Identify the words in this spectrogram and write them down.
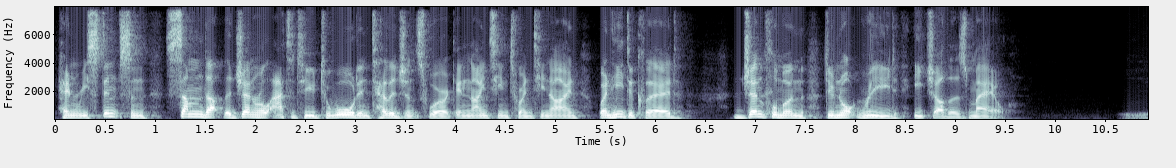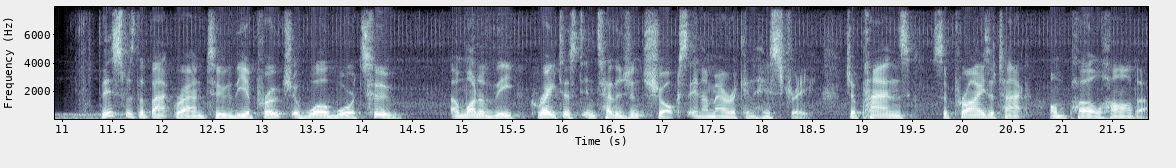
Henry Stimson summed up the general attitude toward intelligence work in 1929 when he declared, Gentlemen do not read each other's mail. This was the background to the approach of World War II and one of the greatest intelligence shocks in American history Japan's surprise attack on Pearl Harbor.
